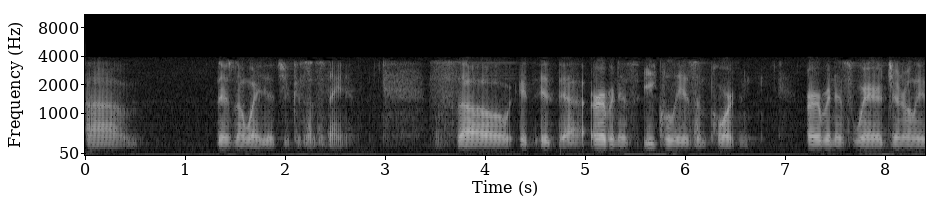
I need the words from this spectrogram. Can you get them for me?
um, there's no way that you could sustain it. So it, it, uh, urban is equally as important. Urban is where generally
